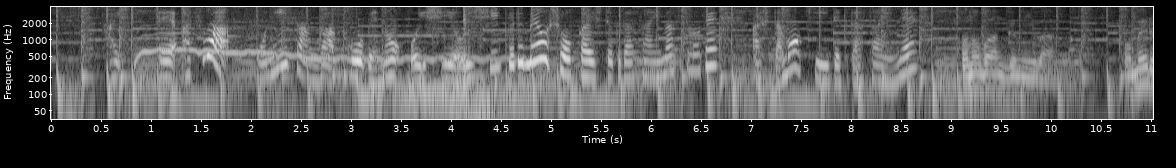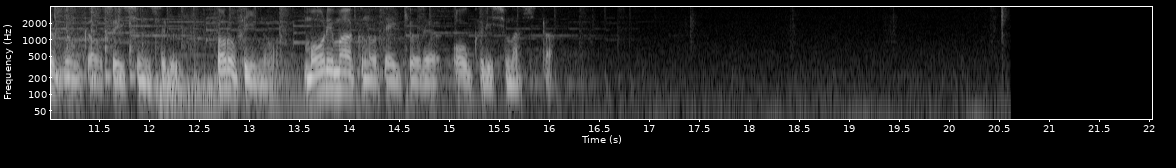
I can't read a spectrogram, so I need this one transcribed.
い、えー、明日はお兄さんが神戸の美味しい美味しいグルメを紹介してくださいますので明日も聞いてくださいね。この番組は褒める文化を推進するトロフィーの毛利マークの提供でお送りしました。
